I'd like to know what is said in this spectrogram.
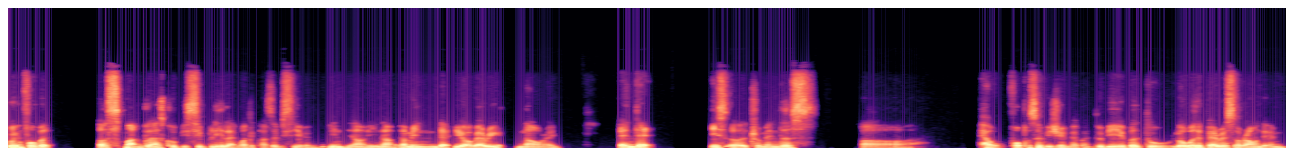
going forward, a smart glass could be simply like what the glasses we see in, in, in I mean, that you are wearing now, right? And that is a tremendous uh, help for person visual impairment to be able to lower the barriers around them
